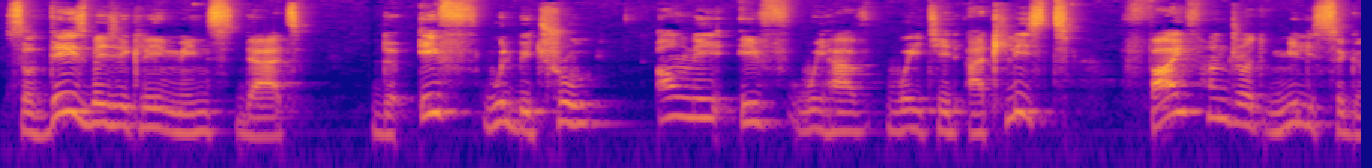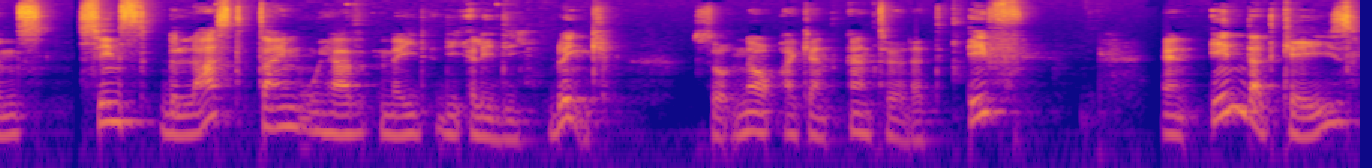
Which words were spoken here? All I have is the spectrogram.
So this basically means that the if will be true only if we have waited at least 500 milliseconds since the last time we have made the LED blink. So now I can enter that if, and in that case,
